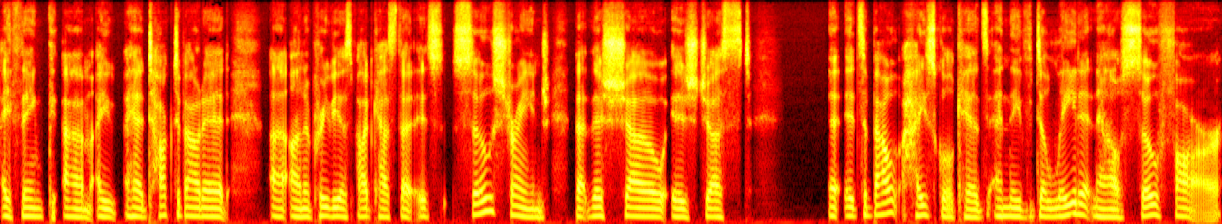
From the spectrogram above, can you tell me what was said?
I think um, I, I, had talked about it uh, on a previous podcast that it's so strange that this show is just it's about high school kids and they've delayed it now so far.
